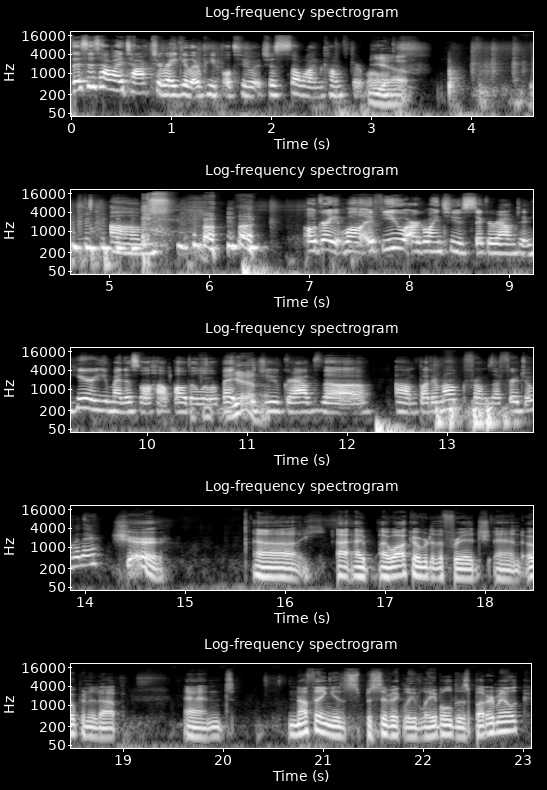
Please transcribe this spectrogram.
this is how I talk to regular people too. It's just so uncomfortable. Yeah. Um, oh, great. Well, if you are going to stick around in here, you might as well help out a little bit. Yeah. Could you grab the um, buttermilk from the fridge over there? Sure. Uh, I, I I walk over to the fridge and open it up, and nothing is specifically labeled as buttermilk,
